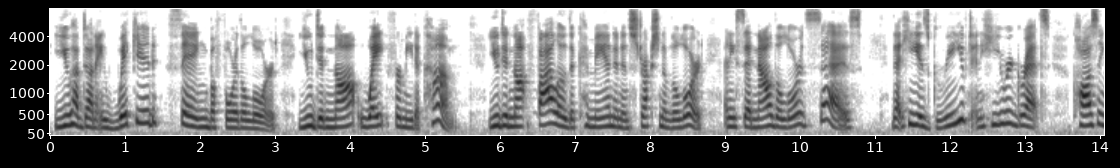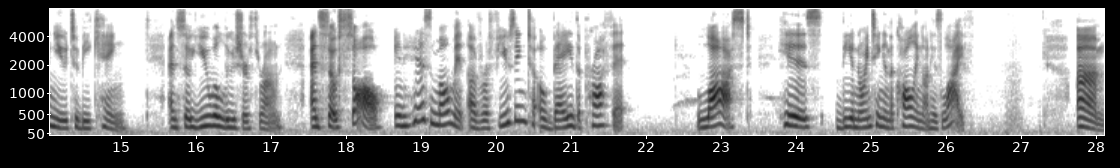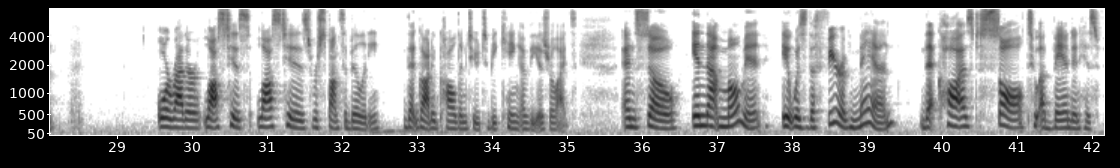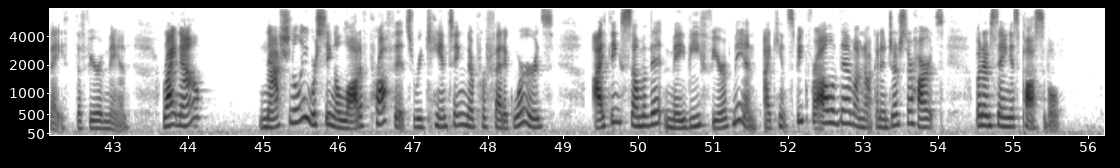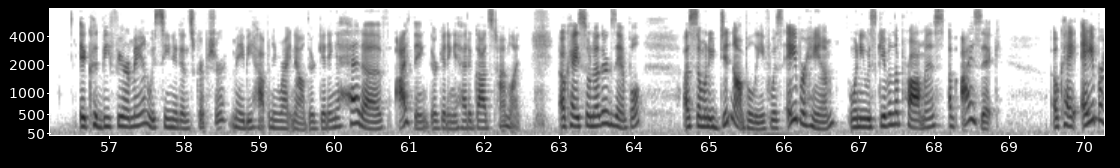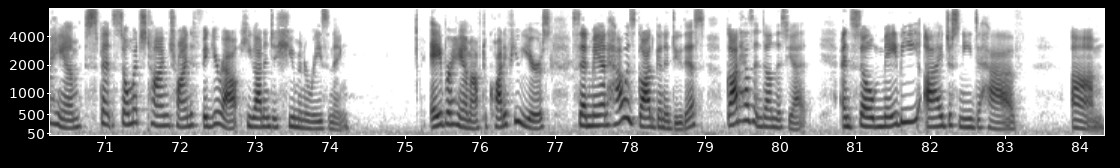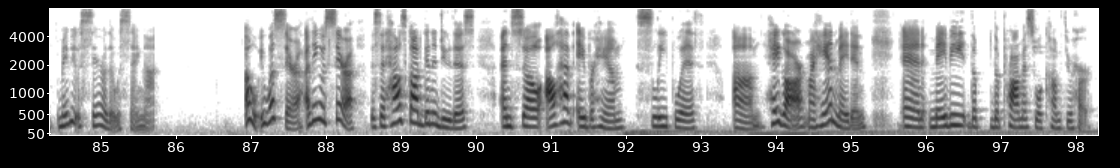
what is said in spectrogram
You have done a wicked thing before the Lord. You did not wait for me to come. You did not follow the command and instruction of the Lord. And he said, Now the Lord says that he is grieved and he regrets causing you to be king. And so you will lose your throne. And so Saul, in his moment of refusing to obey the prophet, lost his the anointing and the calling on his life. Um, or rather lost his lost his responsibility that God had called him to to be king of the Israelites. And so in that moment, it was the fear of man that caused Saul to abandon his faith, the fear of man. Right now, nationally, we're seeing a lot of prophets recanting their prophetic words. I think some of it may be fear of man. I can't speak for all of them. I'm not going to judge their hearts, but I'm saying it's possible. It could be fear of man. We've seen it in scripture, maybe happening right now. They're getting ahead of, I think, they're getting ahead of God's timeline. Okay, so another example of someone who did not believe was Abraham when he was given the promise of Isaac. Okay, Abraham spent so much time trying to figure out, he got into human reasoning. Abraham, after quite a few years, said, Man, how is God going to do this? God hasn't done this yet. And so maybe I just need to have, um, maybe it was Sarah that was saying that. Oh, it was Sarah. I think it was Sarah that said, How's God going to do this? And so I'll have Abraham sleep with um, Hagar, my handmaiden, and maybe the, the promise will come through her.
